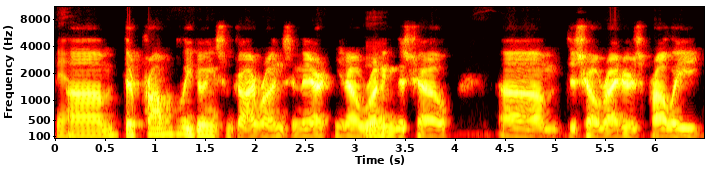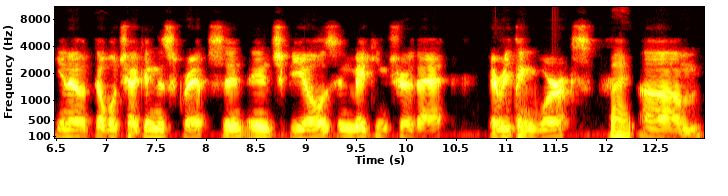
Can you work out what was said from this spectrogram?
Yeah. Um, they're probably doing some dry runs in there, you know, Mm. running the show. Um, the show writers probably, you know, double checking the scripts and, and spiels and making sure that everything works. Right. Um,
